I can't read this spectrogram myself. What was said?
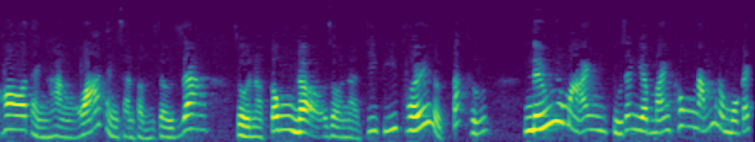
kho, thành hàng hóa, thành sản phẩm dở dang, rồi là công nợ, rồi là chi phí thuế, rồi các thứ. Nếu như mà anh, chủ doanh nghiệp mà anh không nắm được một cách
